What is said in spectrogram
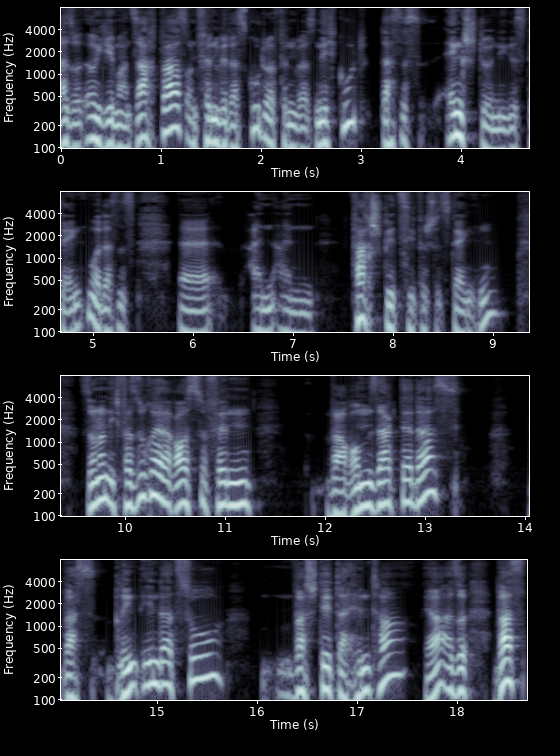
Also irgendjemand sagt was und finden wir das gut oder finden wir es nicht gut. Das ist engstirniges Denken oder das ist äh, ein, ein fachspezifisches Denken, sondern ich versuche herauszufinden, warum sagt er das? Was bringt ihn dazu? Was steht dahinter? Ja, also was,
